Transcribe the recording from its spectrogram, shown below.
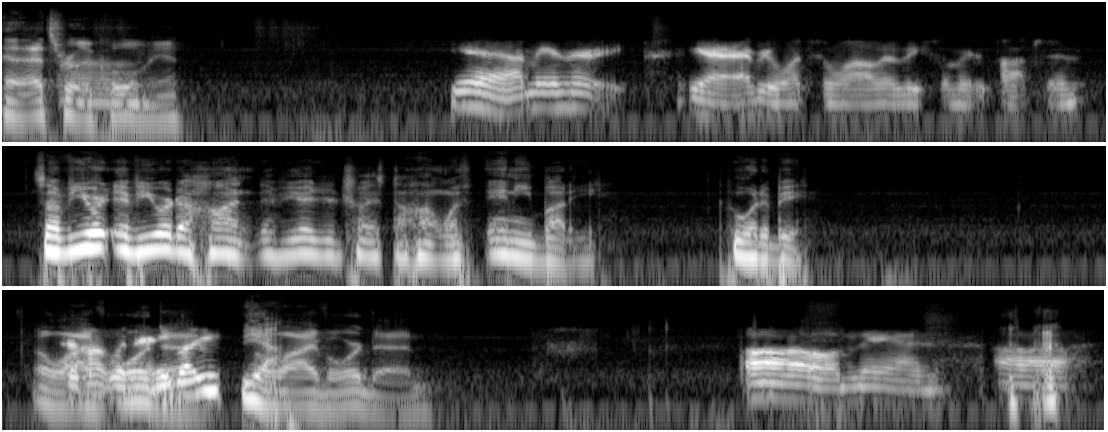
Yeah, that's really cool, Um, man. Yeah, I mean. Yeah, every once in a while there'll be somebody that pops in. So if you were if you were to hunt, if you had your choice to hunt with anybody, who would it be? Alive hunt with or anybody? dead. Yeah. Alive or dead. Oh man. Uh,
